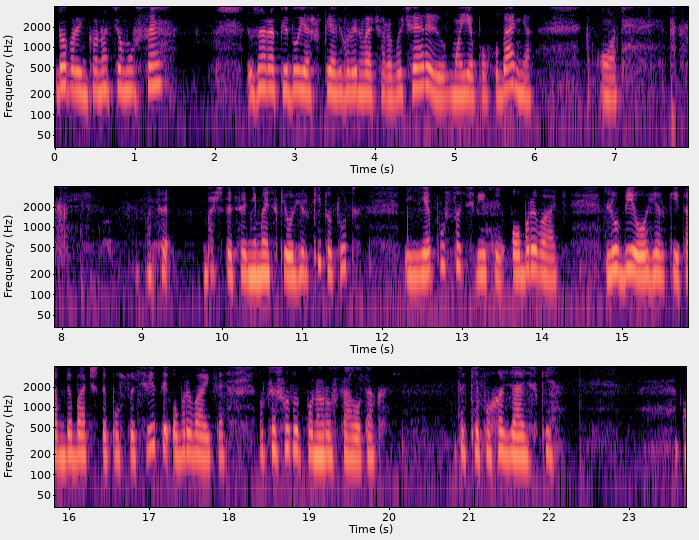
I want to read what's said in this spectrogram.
Добренько, на цьому все. Зараз піду я ж в 5 годин вечора вечеряю, моє похудання. От. Оце, бачите, це німецькі огірки, то тут є пустоцвіти, обривати. Любі огірки, там, де бачите пустоцвіти, обривайте. Оце що тут понаростало так? Таке по-хазяйськи. О.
